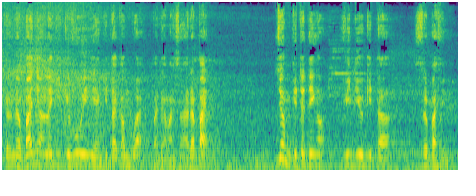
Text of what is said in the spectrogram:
Kerana banyak lagi giveaway yang kita akan buat pada masa hadapan. Jom kita tengok video kita selepas ini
